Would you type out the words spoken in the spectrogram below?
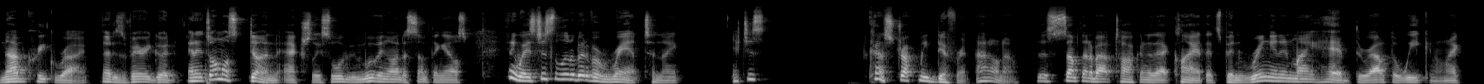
Knob Creek Rye. That is very good. And it's almost done, actually. So we'll be moving on to something else. Anyways, just a little bit of a rant tonight. It just kind of struck me different. I don't know. There's something about talking to that client that's been ringing in my head throughout the week. And I'm like,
